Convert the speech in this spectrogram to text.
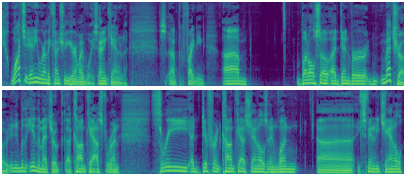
watch it anywhere in the country you hear my voice, and in Canada. Uh, frightening. Um, but also uh, Denver Metro. In the Metro, uh, Comcast run three uh, different Comcast channels and one uh, Xfinity channel,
